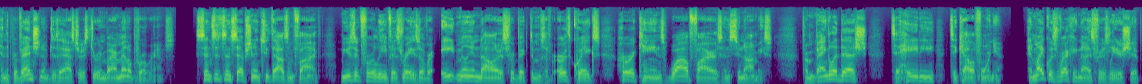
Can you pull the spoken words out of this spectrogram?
and the prevention of disasters through environmental programs. Since its inception in 2005, Music for Relief has raised over $8 million for victims of earthquakes, hurricanes, wildfires, and tsunamis, from Bangladesh to Haiti to California. And Mike was recognized for his leadership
